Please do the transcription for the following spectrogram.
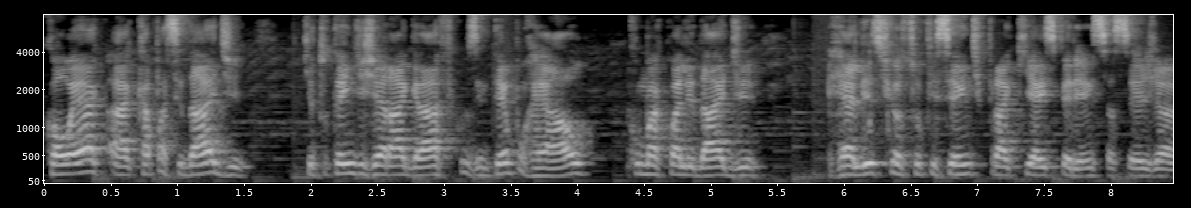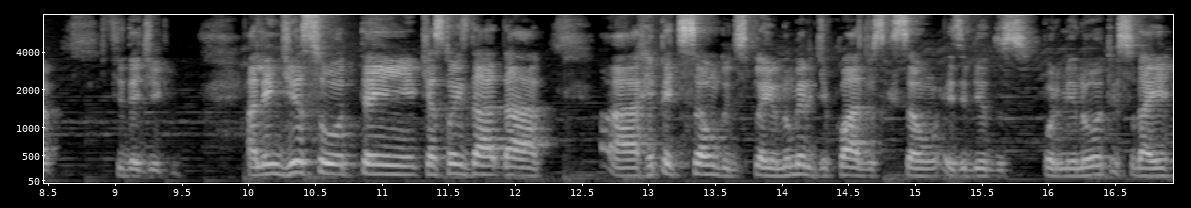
Qual é a capacidade que tu tem de gerar gráficos em tempo real com uma qualidade realística o suficiente para que a experiência seja fidedigna. Além disso, tem questões da, da repetição do display, o número de quadros que são exibidos por minuto, isso daí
